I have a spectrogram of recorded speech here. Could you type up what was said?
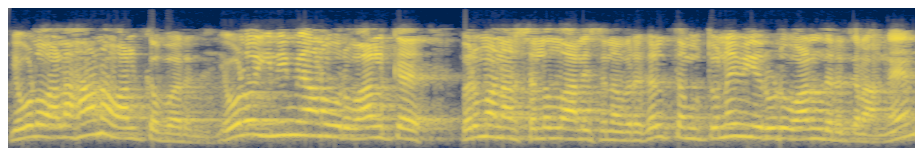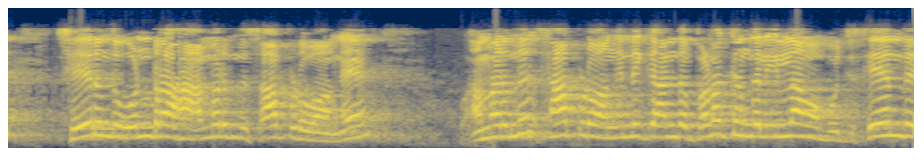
எவ்வளோ அழகான வாழ்க்கை பாருங்க. எவ்வளோ இனிமையான ஒரு வாழ்க்கை பெருமானார் செல்லல்லா அலிஸ்லாம் அவர்கள் தம் துணைவியரோடு வாழ்ந்திருக்கிறாங்க. சேர்ந்து ஒன்றாக அமர்ந்து சாப்பிடுவாங்க. அமர்ந்து சாப்பிடுவாங்க. இன்னைக்கு அந்த பழக்கங்கள் இல்லாமல் போச்சு. சேர்ந்து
